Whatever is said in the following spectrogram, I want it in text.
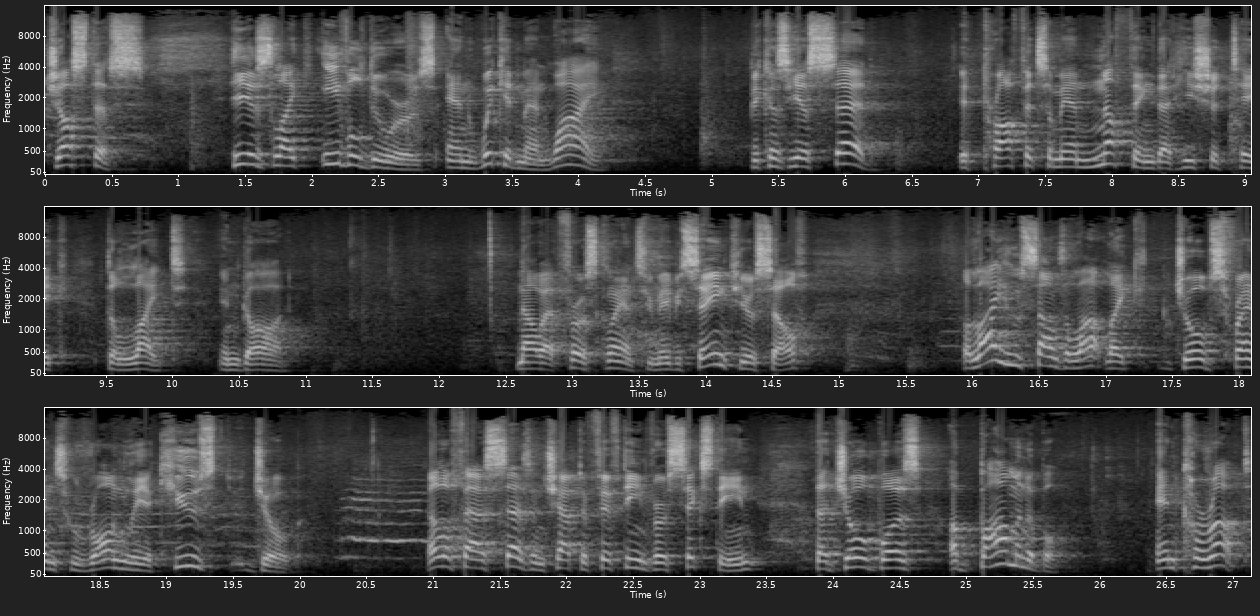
justice. He is like evildoers and wicked men. Why? Because he has said, It profits a man nothing that he should take delight in God. Now, at first glance, you may be saying to yourself, Elihu sounds a lot like Job's friends who wrongly accused Job. Eliphaz says in chapter 15, verse 16, that Job was abominable and corrupt,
